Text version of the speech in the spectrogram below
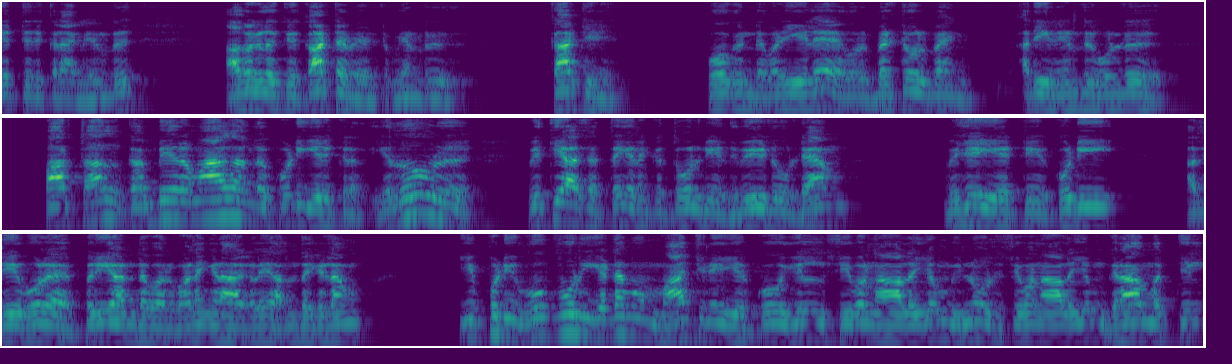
ஏற்றிருக்கிறார்கள் என்று அவர்களுக்கு காட்ட வேண்டும் என்று காட்டினேன். போகின்ற வழியிலே ஒரு பெட்ரோல் பேங்க் அருகில் நின்று கொண்டு பார்த்தால் கம்பீரமாக அந்த கொடி இருக்கிறது. ஏதோ ஒரு வித்தியாசத்தை எனக்கு தோன்றியது. வீடூர் டேம் விஜய் ஏற்றிய கொடி அதே போல பெரியாண்டவர் வணங்கினார்களே அந்த இடம். இப்படி ஒவ்வொரு இடமும் ஆஞ்சநேயர் கோயில் சிவன் ஆலயம் இன்னொரு சிவன் ஆலயம் கிராமத்தில்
